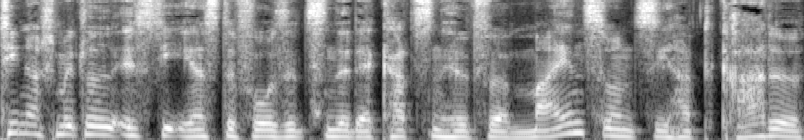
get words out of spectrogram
Tina Schmittel ist die erste Vorsitzende der Katzenhilfe Mainz und sie hat gerade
